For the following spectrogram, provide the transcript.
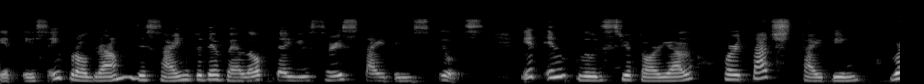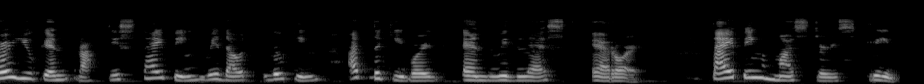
It is a program designed to develop the user's typing skills. It includes tutorial for touch typing where you can practice typing without looking at the keyboard and with less error. Typing Master Screen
